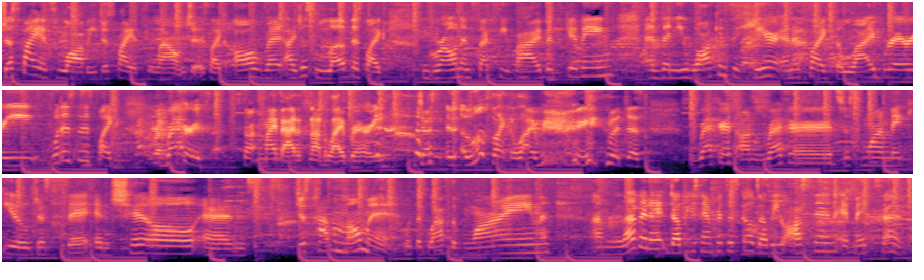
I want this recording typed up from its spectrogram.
Just by its lobby, just by its lounges. Like already, I just love this like grown and sexy vibe it's giving. And then you walk into here and it's like the library. What is this? Like records. My bad, it's not a library. Just, it looks like a library, but just records on records. Just want to make you just sit and chill and just have a moment with a glass of wine. I'm loving it. W San Francisco, W Austin. It makes sense.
